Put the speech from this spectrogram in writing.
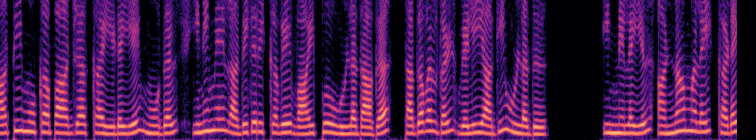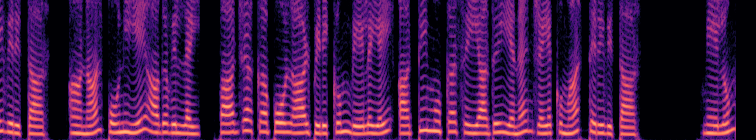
அதிமுக பாஜக இடையே மோதல் இனிமேல் அதிகரிக்கவே வாய்ப்பு உள்ளதாக தகவல்கள் வெளியாகி உள்ளது. இந்நிலையில் அண்ணாமலை கடை விரித்தார் ஆனால் போனியே ஆகவில்லை. பாஜக போல் ஆள் பிடிக்கும் வேலையை அதிமுக செய்யாது என ஜெயக்குமார் தெரிவித்தார். மேலும்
